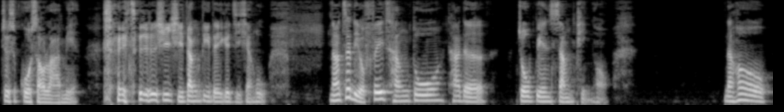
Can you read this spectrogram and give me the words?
就是锅烧拉面，所以这就是须崎当地的一个吉祥物。然后这里有非常多它的周边商品哦，然后。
